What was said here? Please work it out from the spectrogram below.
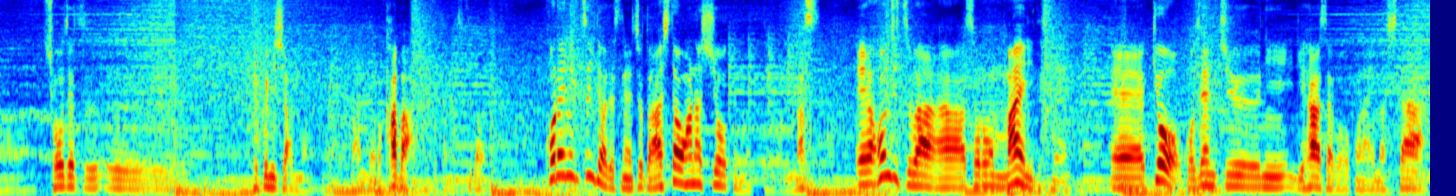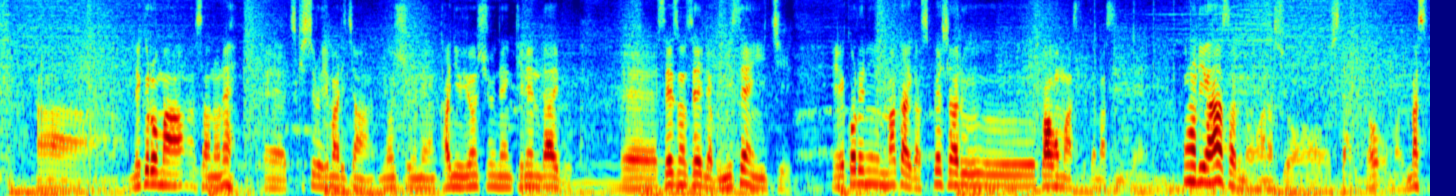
あの超絶テクニシャンのバンドのカバーということなんですけどこれについてはですねちょっと明日お話ししようと思っております、えー本日はその前にですね、えー今日午前中にリハーサルを行いましたあネクロマさんのね、えー月城ひまりちゃん4周年加入4周年記念ライブ、えー生存戦略2001、えーこれに魔界がスペシャルパフォーマンスで出ますんでこのリハーサルのお話をしたいと思います。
